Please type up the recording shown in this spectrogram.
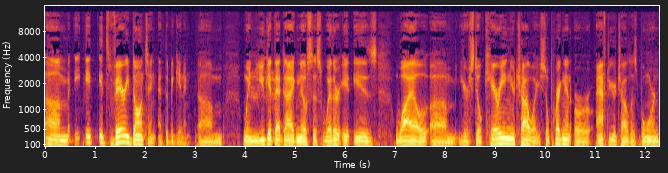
Um, it, it's very daunting at the beginning um, when you get that diagnosis, whether it is while um, you're still carrying your child, while you're still pregnant, or after your child is born.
